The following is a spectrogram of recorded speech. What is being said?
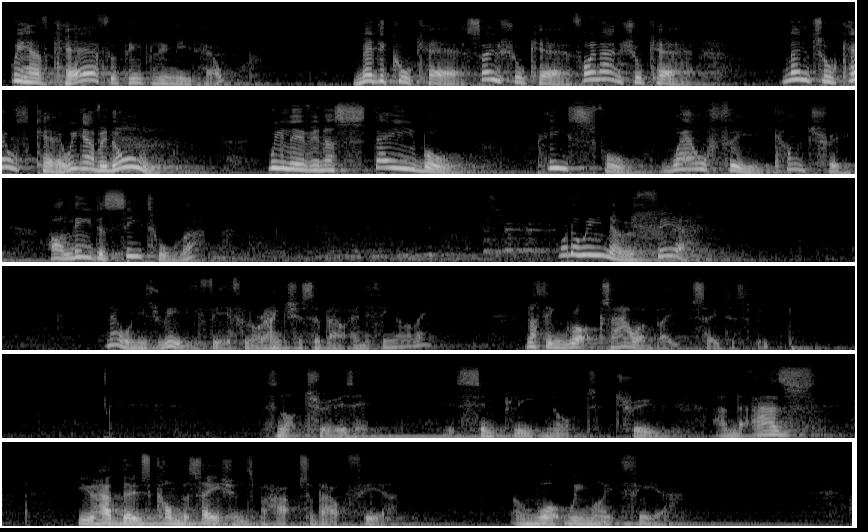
We have care for people who need help medical care, social care, financial care, mental health care. We have it all. We live in a stable, peaceful, wealthy country. Our leaders see to all that. What do we know of fear? No one is really fearful or anxious about anything, are they? Nothing rocks our boat, so to speak. It's not true, is it? It's simply not true. And as you had those conversations perhaps about fear and what we might fear,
